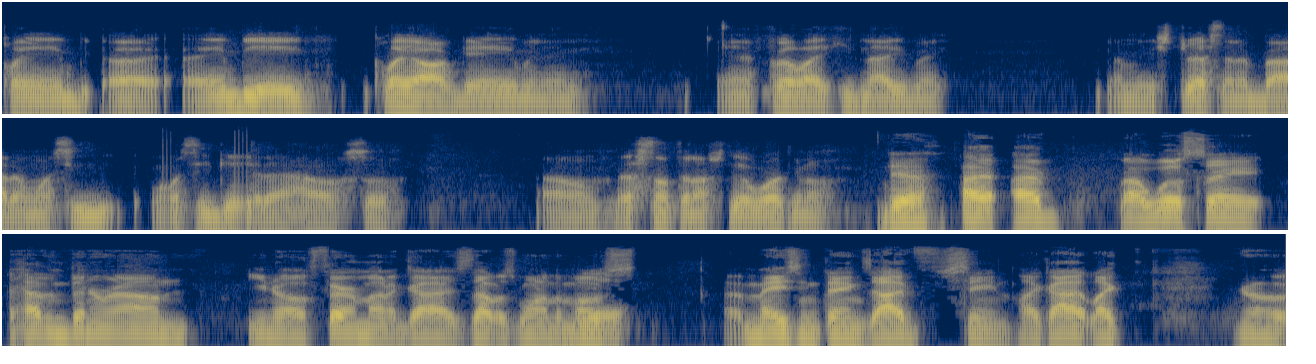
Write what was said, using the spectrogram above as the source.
play uh, an NBA playoff game and and feel like he's not even. I mean, stressing about it once he once he get to the house. So um, that's something I'm still working on. Yeah, I, I I will say, having been around, you know, a fair amount of guys, that was one of the most yeah. amazing things I've seen. Like I like, you know,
